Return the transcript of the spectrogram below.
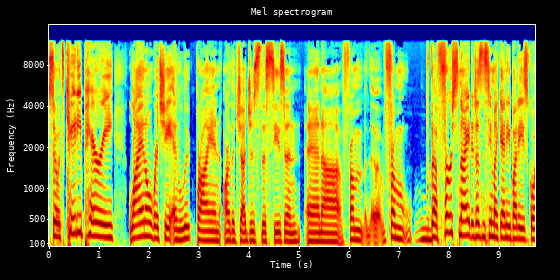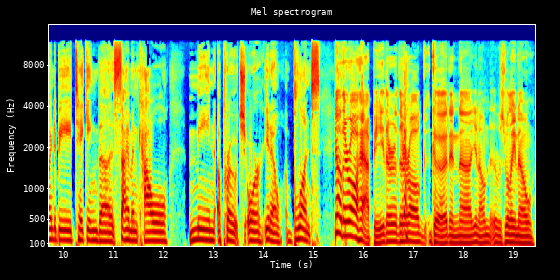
So it's Katy Perry, Lionel Richie, and Luke Bryan are the judges this season. And uh, from from the first night, it doesn't seem like anybody's going to be taking the Simon Cowell mean approach or you know blunt No, they're all happy. They're they're all good, and uh, you know there was really no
